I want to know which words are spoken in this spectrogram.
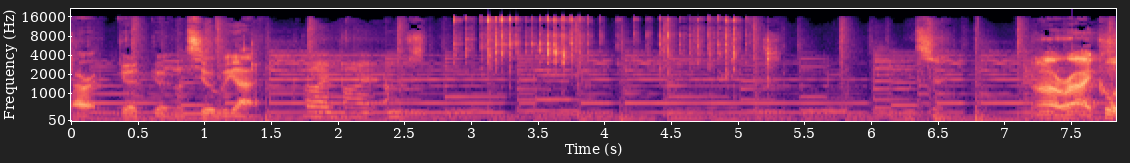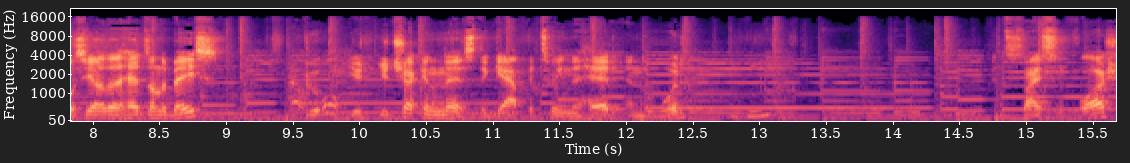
All right, good, good. Let's see what we got. Hold on, hold on. I'm just. Let's see. All right, cool. See how the head's on the base? Oh, You, cool. you, you're checking this, the gap between the head and the wood. Mhm. It's nice and flush.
